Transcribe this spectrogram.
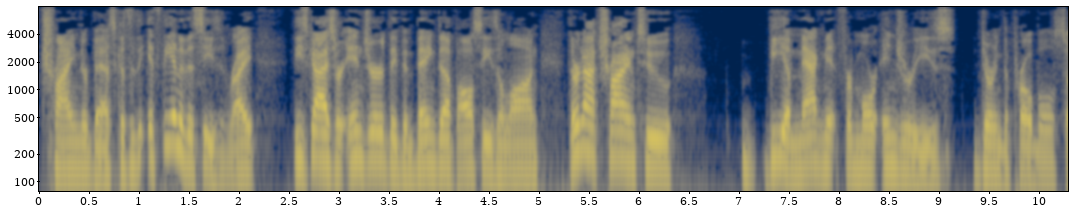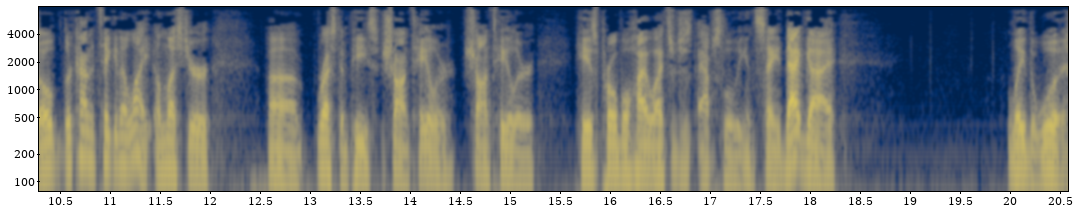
trying their best because it's the end of the season, right? These guys are injured. They've been banged up all season long. They're not trying to be a magnet for more injuries during the Pro Bowl, so they're kind of taking it light, unless you're uh, rest in peace, Sean Taylor. Sean Taylor, his Pro Bowl highlights are just absolutely insane. That guy laid the wood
